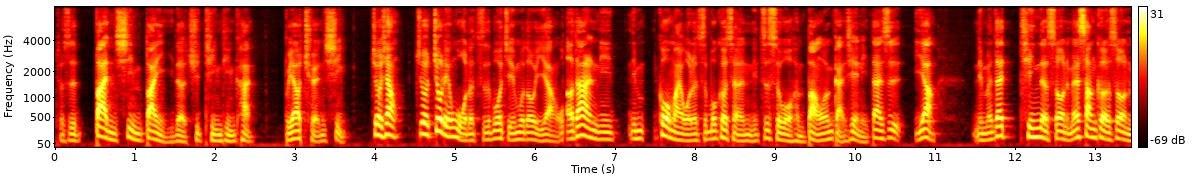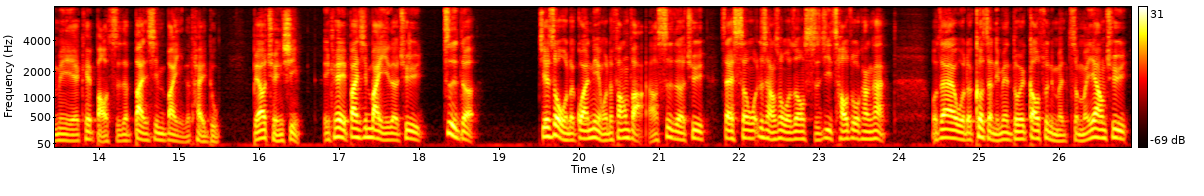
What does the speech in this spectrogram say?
就是半信半疑的去听听看，不要全信。就像就就连我的直播节目都一样，呃，当然你你购买我的直播课程，你支持我很棒，我很感谢你。但是，一样，你们在听的时候，你们在上课的时候，你们也可以保持着半信半疑的态度，不要全信。你可以半信半疑的去试着。接受我的观念，我的方法，然后试着去在生活日常生活中实际操作看看。我在我的课程里面都会告诉你们怎么样去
